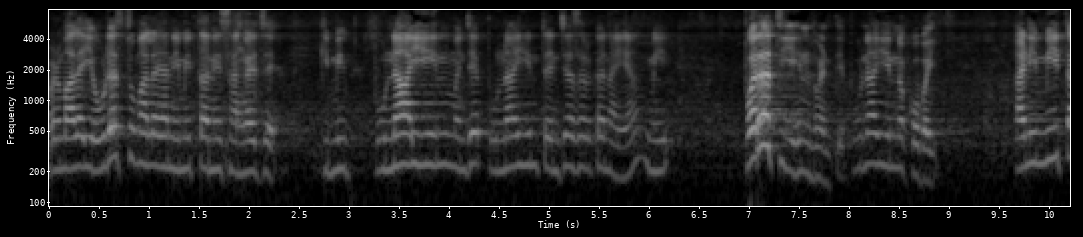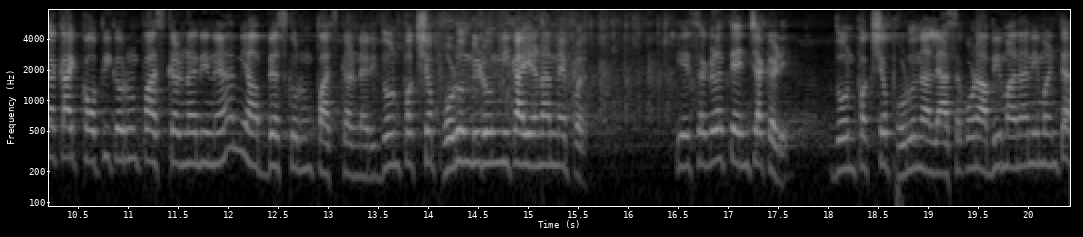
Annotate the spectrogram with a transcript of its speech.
पण मला एवढंच तुम्हाला या निमित्ताने सांगायचं आहे की मी पुन्हा येईन म्हणजे पुन्हा येईन त्यांच्यासारखं नाही हां. मी परत येईन म्हणते. पुन्हा येईन नको बाई. आणि मी तर काय कॉपी करून पास करणारी नाही मी अभ्यास करून पास करणारी. दोन पक्ष फोडून बिडून मी काय येणार नाही परत. हे सगळं त्यांच्याकडे. दोन पक्ष फोडून आले. असं कोण अभिमानाने म्हणतं?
